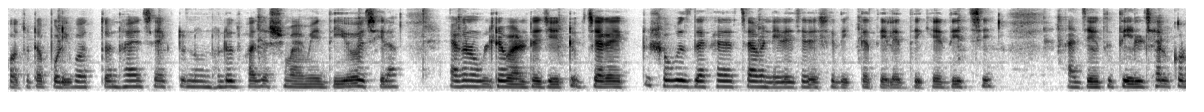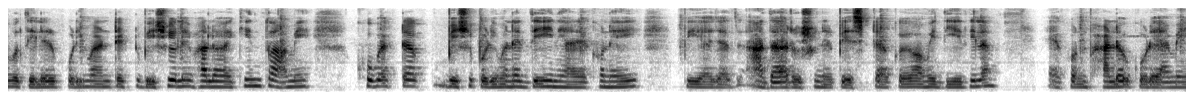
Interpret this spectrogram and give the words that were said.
কতটা পরিবর্তন হয়েছে। একটু নুন হলুদ ভাজার সময় আমি দিয়েওছিলাম। এখন উল্টে পাল্টে যেটুক জায়গায় একটু সবুজ দেখা যাচ্ছে, আবার নেড়ে চেড়ে সেদিকটা তেলের দিকে দিচ্ছি। আর যেহেতু তেল ঝাল করব, তেলের পরিমাণটা একটু বেশি হলে ভালো হয়। কিন্তু আমি খুব একটা বেশি পরিমাণে দিইনি। আর এখন এই পেঁয়াজ আদা, রসুনের পেস্টটাকেও আমি দিয়ে দিলাম। এখন ভালো করে আমি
